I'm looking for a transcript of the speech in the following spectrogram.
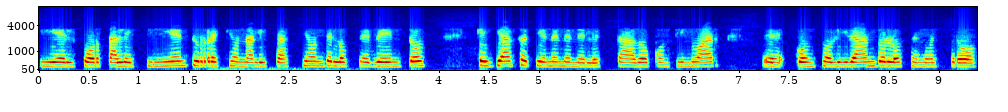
y el fortalecimiento y regionalización de los eventos que ya se tienen en el Estado, continuar eh, consolidándolos en nuestro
